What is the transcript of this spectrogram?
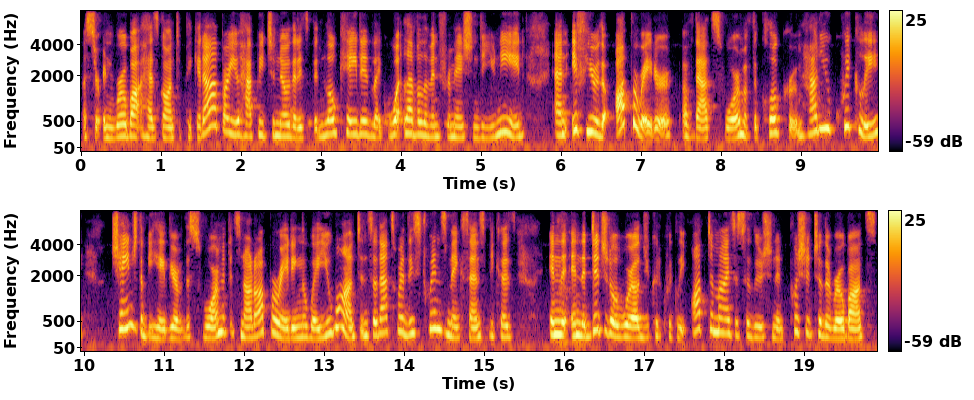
a certain robot has gone to pick it up? Are you happy to know that it's been located? Like, what level of information do you need? And if you're the operator of that swarm, of the cloakroom, how do you quickly change the behavior of the swarm if it's not operating the way you want? And so that's where these twins make sense because in the in the digital world, you could quickly optimize a solution and push it to the robots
